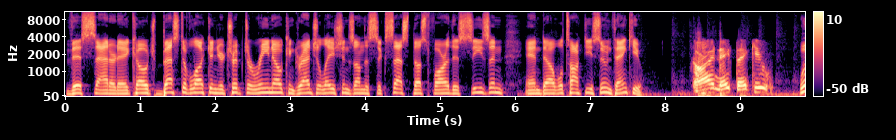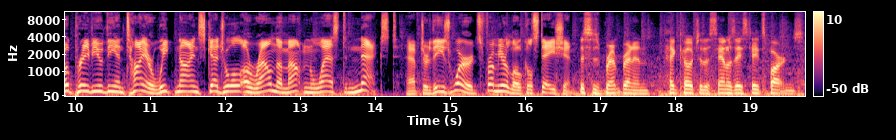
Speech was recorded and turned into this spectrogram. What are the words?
this Saturday. Coach, best of luck in your trip to Reno. Congratulations on the success thus far this season, and uh, we'll talk to you soon. Thank you. All right, Nate. Thank you. We'll preview the entire Week 9 schedule around the Mountain West next, after these words from your local station. This is Brent Brennan, head coach of the San Jose State Spartans.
